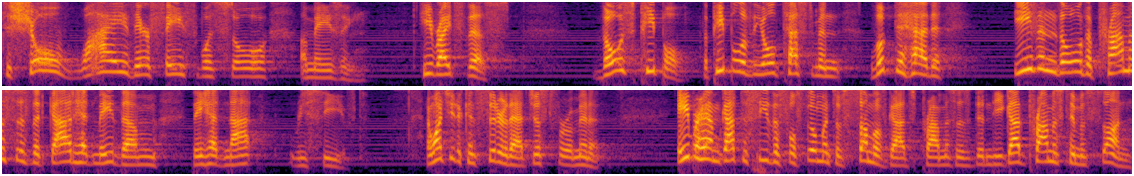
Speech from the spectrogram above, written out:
to show why their faith was so amazing. He writes this Those people, the people of the Old Testament, looked ahead even though the promises that God had made them they had not received. I want you to consider that just for a minute. Abraham got to see the fulfillment of some of God's promises, didn't he? God promised him a son,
